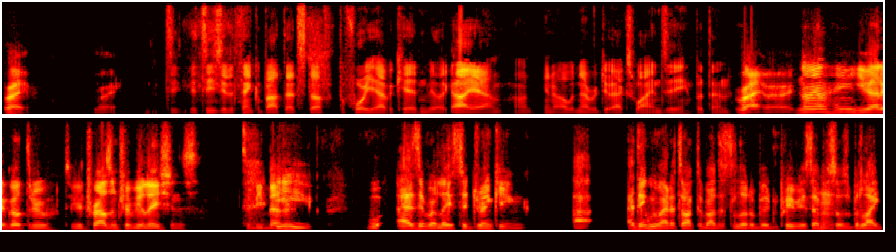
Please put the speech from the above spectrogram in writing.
right right It's, e- it's easy to think about that stuff before you have a kid and be like, oh yeah, I'm, you know, I would never do X, Y, and Z. But then, right right, right. no no, hey you got to go through to your trials and tribulations to be better E, w- as it relates to drinking, uh, I think we might have talked about this a little bit in previous Hmm. episodes, but like,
